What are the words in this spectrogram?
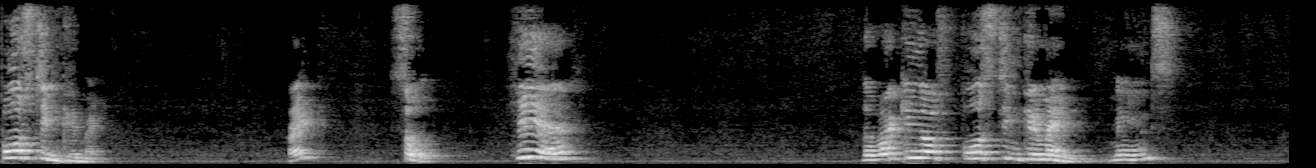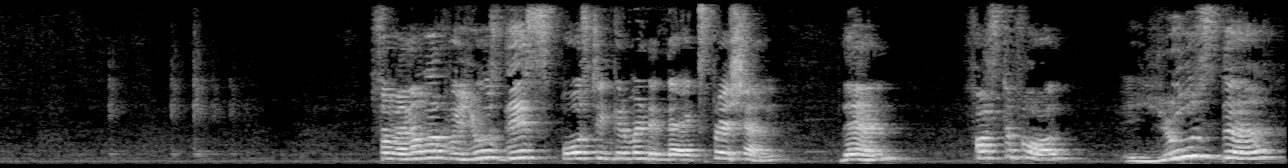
post increment right? So here the working of post increment means so whenever we use this post increment in the expression then first of all use the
